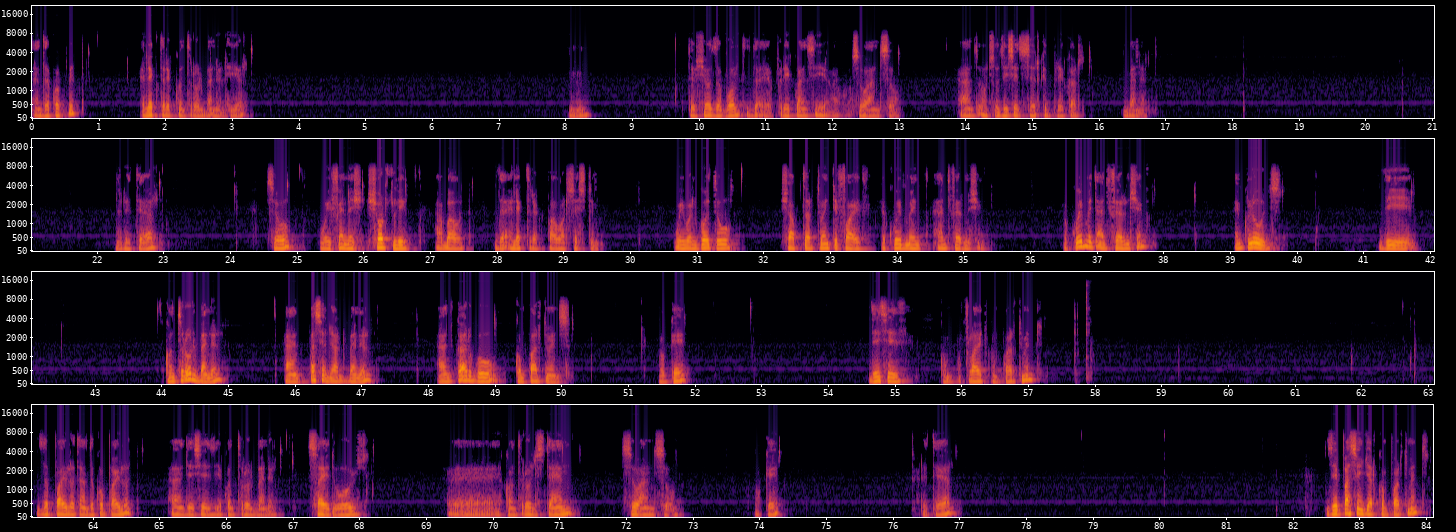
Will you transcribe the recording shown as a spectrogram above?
and the cockpit, electric control panel here. Mm to show the volt, the frequency, so and so. And also this is circuit breaker panel. Return. So we finish shortly about the electric power system. We will go to chapter 25, equipment and furnishing. Equipment and furnishing includes the control panel and passenger panel and cargo compartments. Okay? This is flight compartment the pilot and the co-pilot and this is the control panel. Side walls uh, control stand so and so. Okay? Return the passenger compartment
